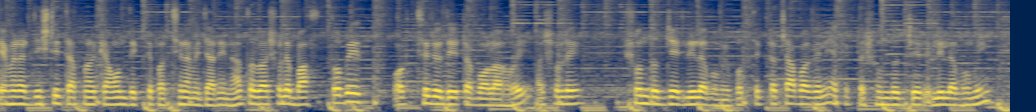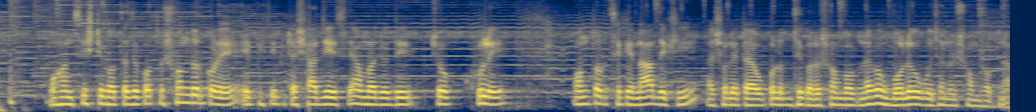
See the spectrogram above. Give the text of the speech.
ক্যামেরার দৃষ্টিতে আপনারা কেমন দেখতে পাচ্ছেন আমি জানি না, তবে আসলে বাস্তবে অর্থে যদি এটা বলা হয়, আসলে সৌন্দর্যের লীলাভূমি, প্রত্যেকটা চা বাগানই এক একটা সৌন্দর্যের লীলাভূমি। মহান সৃষ্টিকর্তা যে কত সুন্দর করে এই পৃথিবীটা সাজিয়েছে, আমরা যদি চোখ খুলে অন্তর থেকে না দেখি, আসলে এটা উপলব্ধি করা সম্ভব না এবং বলেও বোঝানো সম্ভব না।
